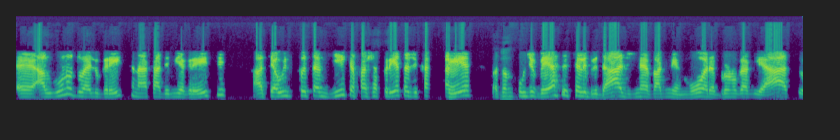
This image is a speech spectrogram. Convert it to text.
é, aluno do Hélio Grace, na Academia Grace, até o Ivo que é faixa preta de carreira, passando por diversas celebridades, né, Wagner Moura, Bruno Gagliasso,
